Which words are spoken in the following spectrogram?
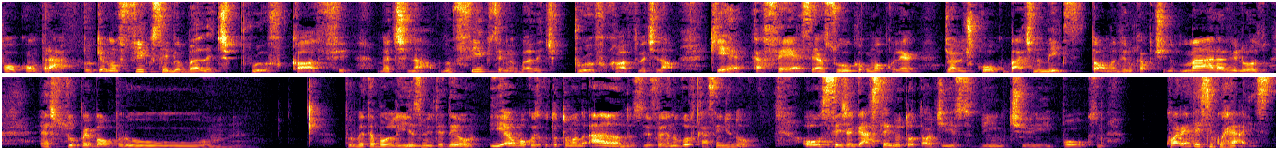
Vou comprar, porque eu não fico sem meu bulletproof coffee matinal. Não fico sem meu bulletproof coffee matinal, que é café sem açúcar, uma colher de óleo de coco, bate no mix, toma, vira um cappuccino maravilhoso, é super bom pro pro metabolismo, entendeu? E é uma coisa que eu tô tomando há anos. Eu falei, eu não vou ficar sem de novo. Ou seja, gastei no total disso 20 e poucos, 45 reais.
